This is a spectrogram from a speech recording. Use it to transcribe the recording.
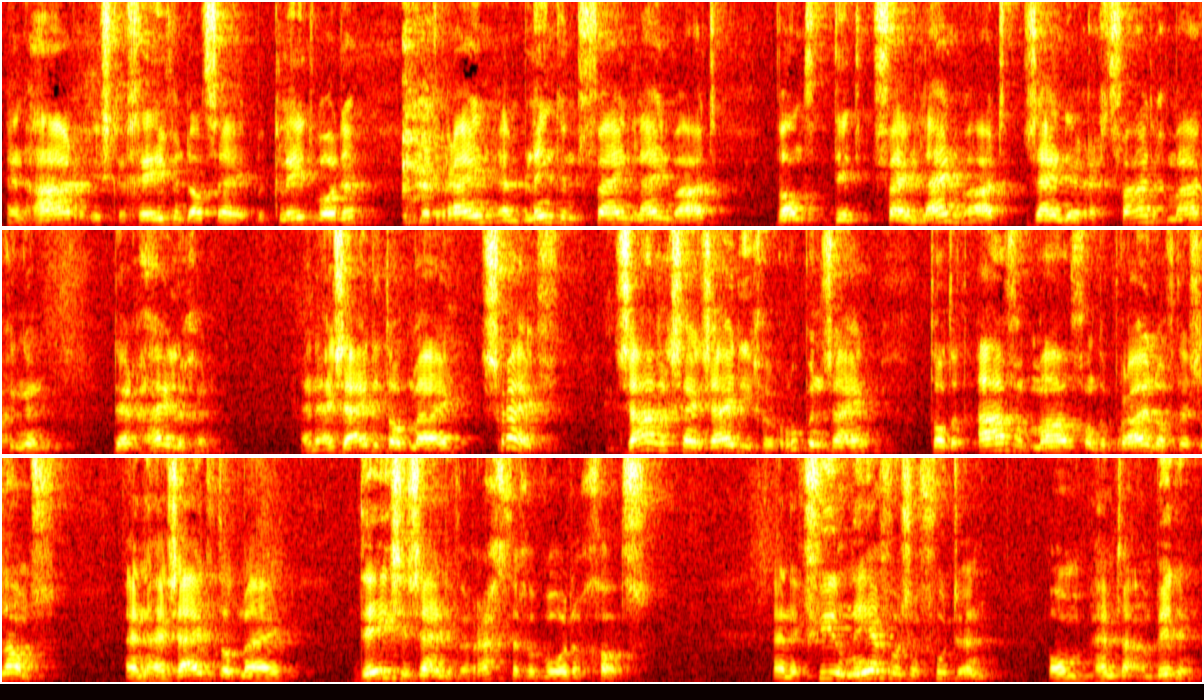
En haar is gegeven dat zij bekleed worden met rein en blinkend fijn lijnwaard, want dit fijn lijnwaard zijn de rechtvaardigmakingen der heiligen. En hij zeide tot mij, schrijf, zalig zijn zij die geroepen zijn tot het avondmaal van de bruiloft des lams. En hij zeide tot mij, deze zijn de waarachtige woorden Gods. En ik viel neer voor zijn voeten om hem te aanbidden.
